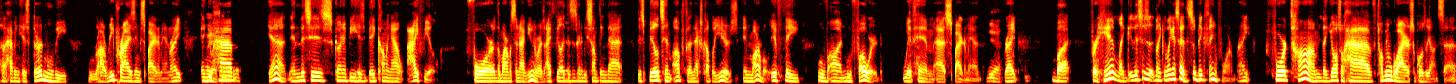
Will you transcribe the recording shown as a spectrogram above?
having his third movie, uh, reprising Spider Man, right? And Oh, you yeah, have, totally. Yeah, and this is going to be his big coming out. I feel for the Marvel Cinematic Universe. I feel like this is going to be something that this builds him up for the next couple of years in Marvel if they move on, move forward with him as Spider Man yeah, right? But for him, like this is like like I said, this is a big thing for him, right? For Tom, like you also have Tobey Maguire supposedly on set.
